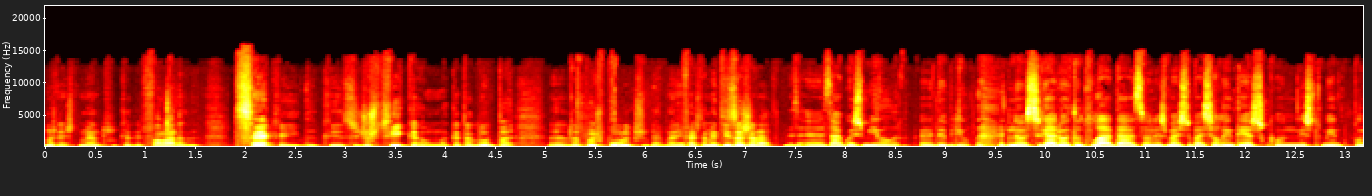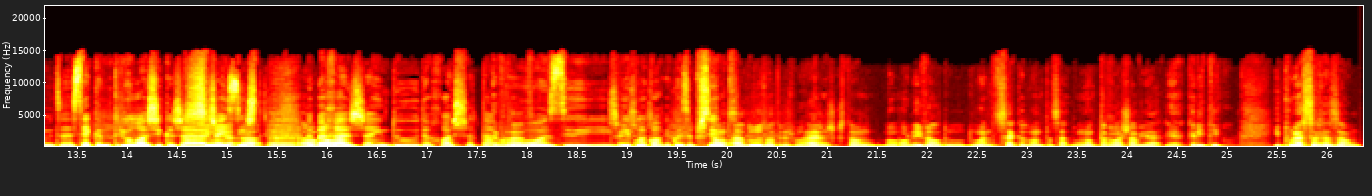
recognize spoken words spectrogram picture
mas neste momento dizer, falar de, de, seca e de que se justifica uma catadupa uh, de apoios públicos é manifestamente exagerado. As águas mil uh, de abril não chegaram a todo lado. Há zonas mais do Baixo Alentejo, onde neste momento, pelo menos a seca meteorológica já, sim, já existe. A, barragem do, da Rocha está é com 11 sim, sim, qualquer coisa por cento. há duas ou três barragens que estão ao nível do, do ano de seca do ano passado. O Monte da Rocha, aliás, é crítico e por essa razão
